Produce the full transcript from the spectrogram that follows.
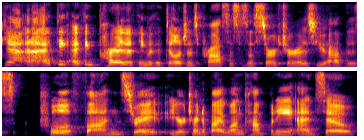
Yeah and i think i think part of the thing with the diligence process as a searcher is you have this pool of funds right? You're trying to buy one company and so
